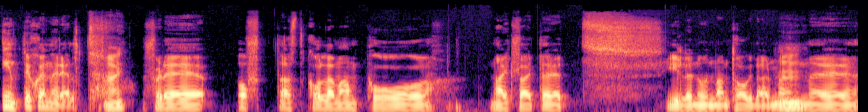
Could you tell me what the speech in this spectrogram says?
inte generellt. Nej. För det oftast kollar man på Nightflight är ett gyllene undantag där. Men eh,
